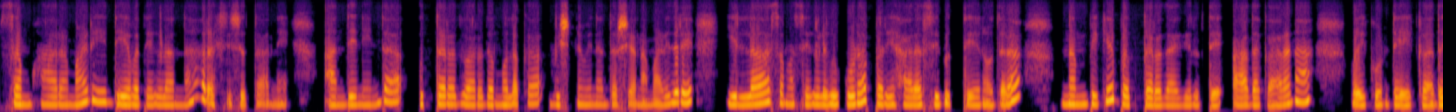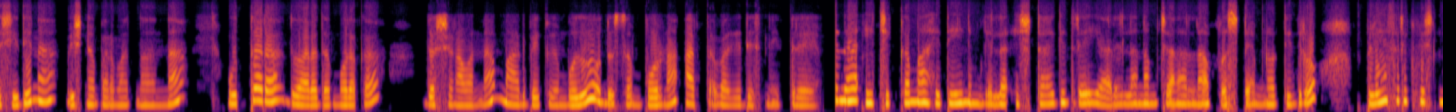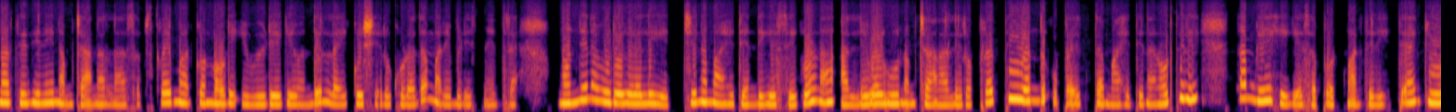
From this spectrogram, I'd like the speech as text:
ಸಂಹಾರ ಮಾಡಿ ದೇವತೆಗಳನ್ನ ರಕ್ಷಿಸುತ್ತಾನೆ. ಅಂದಿನಿಂದ ಉತ್ತರ ದ್ವಾರದ ಮೂಲಕ ವಿಷ್ಣುವಿನ ದರ್ಶನ ಮಾಡಿದರೆ ಎಲ್ಲ ಸಮಸ್ಯೆಗಳಿಗೂ ಕೂಡ ಪರಿಹಾರ ಸಿಗುತ್ತೆ ಅನ್ನೋದರ ನಂಬಿಕೆ ಭಕ್ತರದಾಗಿರುತ್ತೆ. ಆದ ಕಾರಣ ವೈಕುಂಠ ಏಕಾದಶಿ ದಿನ ವಿಷ್ಣು ಪರಮಾತ್ಮನನ್ನ ಉತ್ತರ ದ್ವಾರದ ಮೂಲಕ ದರ್ಶನವನ್ನ ಮಾಡಬೇಕು ಎಂಬುದು ಒಂದು ಸಂಪೂರ್ಣ ಅರ್ಥವಾಗಿದೆ ಸ್ನೇಹಿತರೆ. ಈ ಚಿಕ್ಕ ಮಾಹಿತಿ ನಿಮ್ಗೆಲ್ಲ ಇಷ್ಟ ಆಗಿದ್ರೆ ಯಾರೆಲ್ಲ ನಮ್ಮ ಚಾನಲ್ನ ಫಸ್ಟ್ ಟೈಮ್ ನೋಡ್ತಿದ್ರು ಪ್ಲೀಸ್ ರಿಕ್ವೆಸ್ಟ್ ಮಾಡ್ತಿದ್ದೀನಿ. ನಮ್ಮ ಚಾನಲ್ನ ಸಬ್ಸ್ಕ್ರೈಬ್ ಮಾಡ್ಕೊಂಡು ನೋಡಿ, ಈ ವಿಡಿಯೋಗೆ ಒಂದು ಲೈಕು ಶೇರು ಕೊಡೋದ ಮರಿಬೇಡಿ ಸ್ನೇಹಿತರೆ. ಮುಂದಿನ ವಿಡಿಯೋಗಳಲ್ಲಿ ಹೆಚ್ಚಿನ ಮಾಹಿತಿಯೊಂದಿಗೆ ಸಿಗೋಣ. ಅಲ್ಲಿವರೆಗೂ ನಮ್ಮ ಚಾನಲ್ ಇರೋ ಪ್ರತಿಯೊಂದು ಉಪಯುಕ್ತ ಮಾಹಿತಿನ ನೋಡ್ತೀರಿ. ನಮಗೆ ಹೀಗೆ ಸಪೋರ್ಟ್ ಮಾಡ್ತೀರಿ. Thank you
